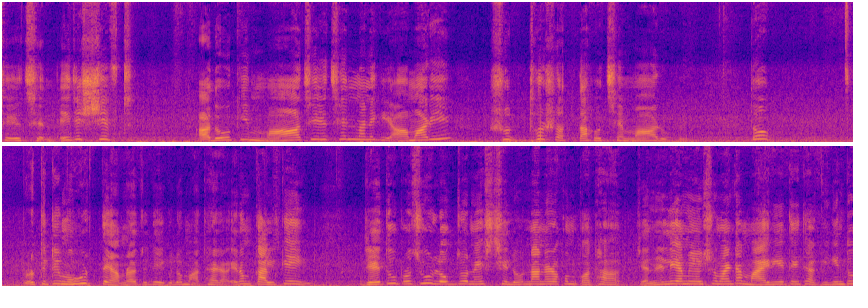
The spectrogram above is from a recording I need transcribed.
চেয়েছেন। এই যে শিফট আদৌ কি মা চেয়েছেন মানে কি আমারই শুদ্ধ সত্তা হচ্ছে মা রূপে? তো প্রতিটি মুহূর্তে আমরা যদি এগুলো মাথায় রাখ এরকম কালকেই যেহেতু প্রচুর লোকজন এসছিল, নানা রকম কথা। জেনারেলি আমি ওই সময়টা মায়ের ইয়েতেই থাকি, কিন্তু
